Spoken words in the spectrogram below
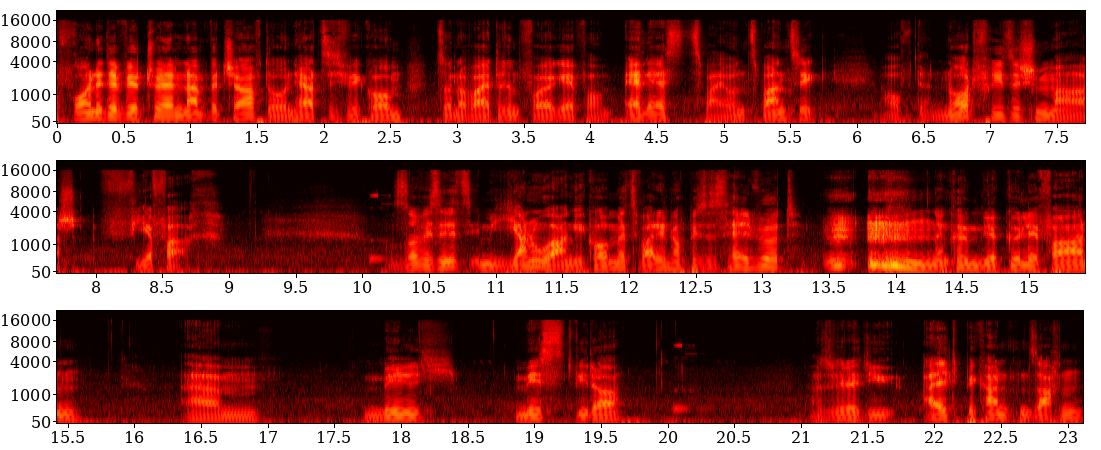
Freunde der virtuellen Landwirtschaft und herzlich willkommen zu einer weiteren Folge vom LS22 auf der nordfriesischen Marsch vierfach. So, wir sind jetzt im Januar angekommen. Jetzt warte ich noch, bis es hell wird. Dann können wir Gülle fahren, ähm, Milch, Mist wieder. Also wieder die altbekannten Sachen.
